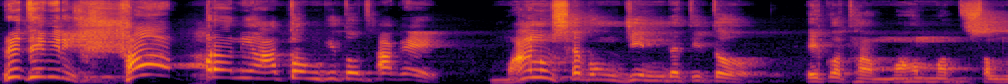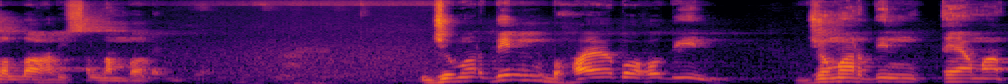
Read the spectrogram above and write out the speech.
পৃথিবীর সব প্রাণী আতঙ্কিত থাকে, মানুষ এবং জিন ব্যতীত। এ কথা মোহাম্মদ সাল্লাহ আলি সাল্লাম বলেন। জুমার দিন ভয়াবহ দিন। জুমার দিন কেয়ামাত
